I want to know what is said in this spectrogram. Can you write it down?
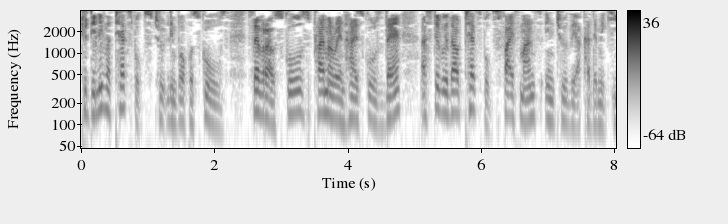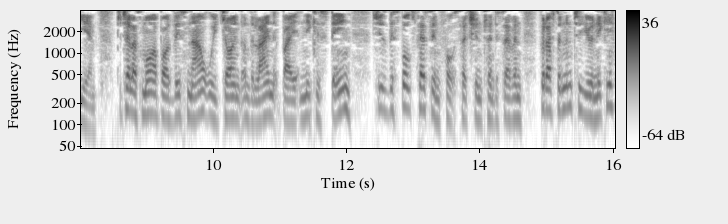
to deliver textbooks to Limpopo schools. Several schools, primary and high schools there, are still without textbooks five months into the academic year. To tell us more about this now, we joined on the line by Nikki Stein. She's the spokesperson for Section 27. Good afternoon to you, Nikki.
